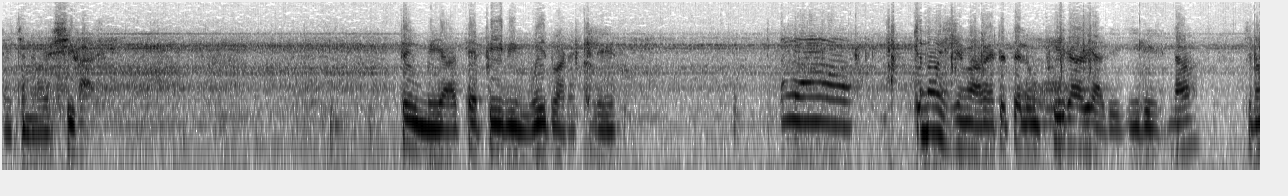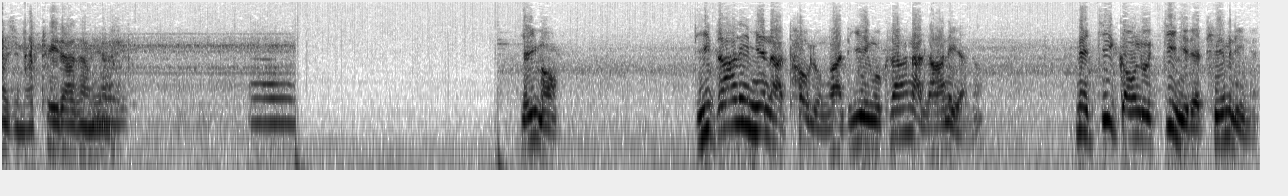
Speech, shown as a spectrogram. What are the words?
နဲ့ကျွန်တော်ရရှိပါတယ်သူ့မိယာအသက်ပေးပြီးမွေးသွားတဲ့ကလေးကျွန်တော်ရှင်မှာပဲတစ်သက်လုံးဖေးထားရစီကြီးလေးနော်ကျွန်တော်ရှင်မှာထွေးထားစမ်းရတယ် ရိမ့်မောင်ဒီသားလေးမျက်နှာထောက်လို့ငါဒီရင်ကိုခဏခဏလာနေတာနော်မဲ့ကြည့်ကောင်းလို့ကြည့်နေတဲ့ထင်းမနေနဲ့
